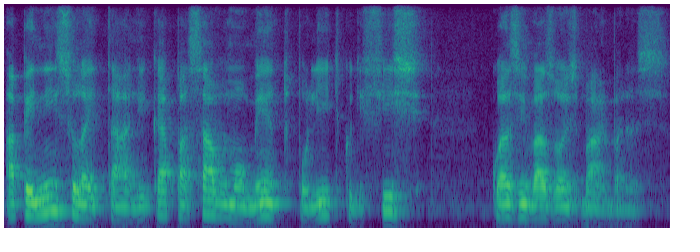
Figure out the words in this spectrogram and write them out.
a Península Itálica passava um momento político difícil com as invasões bárbaras.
